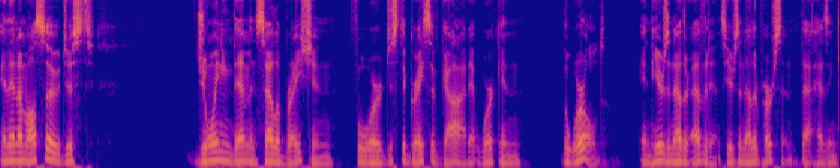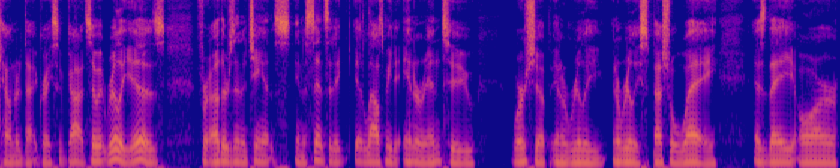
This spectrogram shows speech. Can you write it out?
and then I'm also just joining them in celebration for just the grace of God at work in the world. And here's another evidence. Here's another person that has encountered that grace of God. So it really is for others in a chance, in a sense that it, it allows me to enter into worship in a really in a really special way, as they are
